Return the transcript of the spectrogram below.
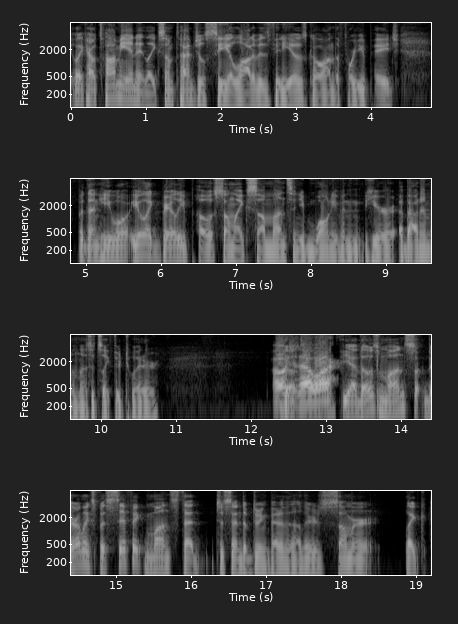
like how Tommy Innit like sometimes you'll see a lot of his videos go on the for you page, but then he will he'll like barely post on like some months and you won't even hear about him unless it's like through Twitter. Oh, the- is that why? Yeah, those months there are like specific months that just end up doing better than others. Summer, like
